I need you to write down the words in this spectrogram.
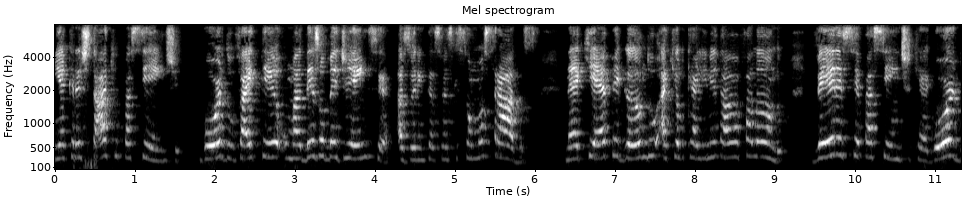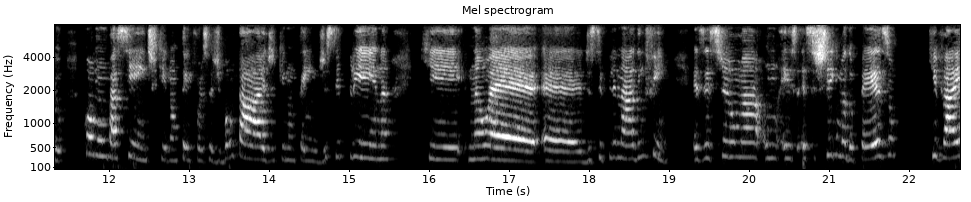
em acreditar que o paciente gordo vai ter uma desobediência às orientações que são mostradas. Né, que é pegando aquilo que a Aline estava falando, ver esse paciente que é gordo como um paciente que não tem força de vontade, que não tem disciplina, que não é, é disciplinado, enfim, existe uma, um, esse estigma do peso que vai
